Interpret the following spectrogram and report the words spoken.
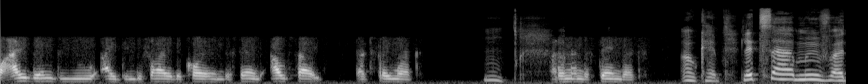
why then do you identify the Khoi and the San outside that framework? I don't understand that. Okay, let's uh, move uh,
